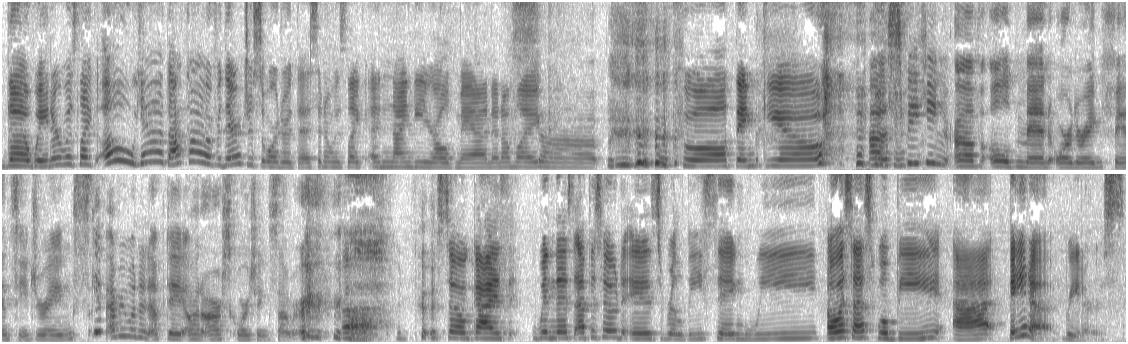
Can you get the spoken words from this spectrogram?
the waiter was like, "Oh yeah, that guy over there just ordered this," and it was like a ninety-year-old man, and I'm like, Stop. "Cool, thank you." uh, speaking of old men ordering fancy drinks, give everyone an update on our scorching summer. so, guys, when this episode is releasing, we OSS will be at beta readers.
